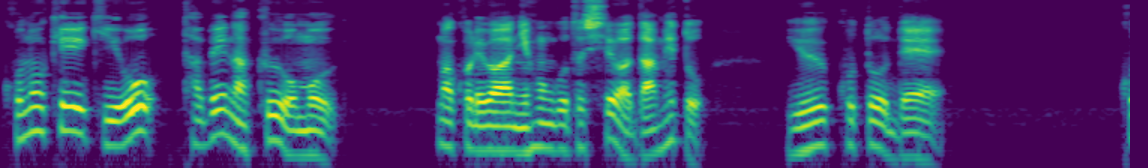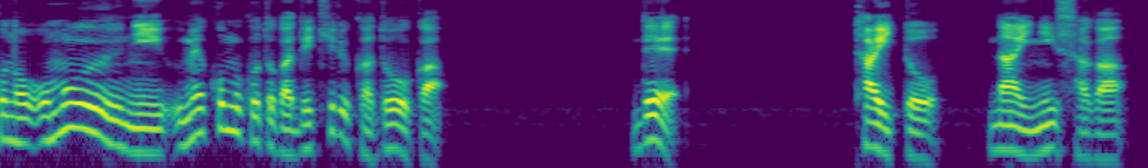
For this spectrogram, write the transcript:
このケーキを食べなく思う。まあこれは日本語としてはダメということで、この思うに埋め込むことができるかどうかで、体とないに差が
